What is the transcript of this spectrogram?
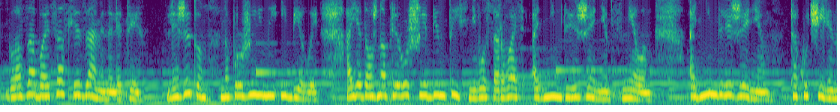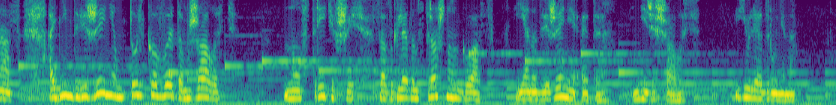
Глаза бойца слезами налиты. Лежит он напружиненный и белый, а я должна приросшие бинты с него сорвать одним движением смелым. Одним движением, так учили нас. Одним движением только в этом жалость. Но, встретившись со взглядом страшных глаз, я на движение это не решалась. Юлия Друнина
